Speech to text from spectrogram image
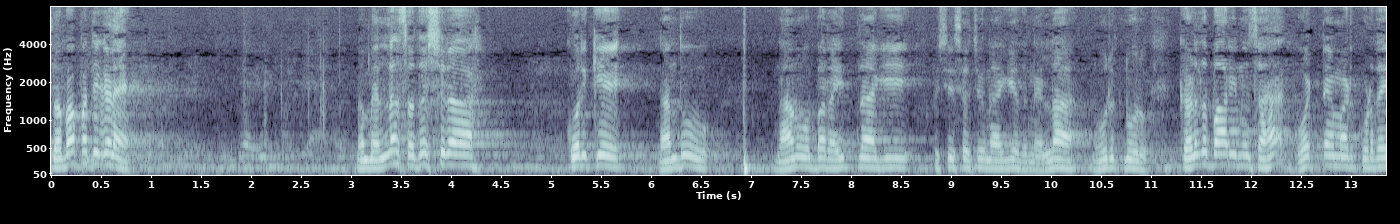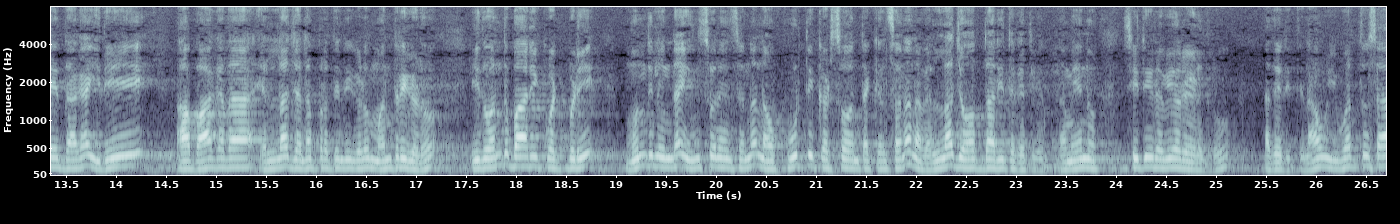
ಸಭಾಪತಿಗಳೇ, ನಮ್ಮೆಲ್ಲ ಸದಸ್ಯರ ಕೋರಿಕೆ ನಂದು. ನಾನು ಒಬ್ಬ ರೈತನಾಗಿ, ಕೃಷಿ ಸಚಿವನಾಗಿ, ಅದನ್ನೆಲ್ಲ ನೂರಕ್ಕೆ ನೂರು. ಕಳೆದ ಬಾರಿನೂ ಸಹ ಘೋಷಣೆ ಮಾಡಿ ಕೊಡದೇ ಇದ್ದಾಗ ಇದೇ ಆ ಭಾಗದ ಎಲ್ಲ ಜನಪ್ರತಿನಿಧಿಗಳು, ಮಂತ್ರಿಗಳು, ಇದೊಂದು ಬಾರಿ ಕೊಟ್ಬಿಡಿ, ಮುಂದಿನಿಂದ ಇನ್ಸೂರೆನ್ಸನ್ನು ನಾವು ಪೂರ್ತಿ ಕಟ್ಸೋವಂಥ ಕೆಲಸನ ನಾವೆಲ್ಲ ಜವಾಬ್ದಾರಿ ತಗೋತೀವಿ ನಮ್ಮೇನು ಸಿ ಟಿ ರವಿಯವರು ಹೇಳಿದ್ರು. ಅದೇ ರೀತಿ ನಾವು ಇವತ್ತು ಸಹ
